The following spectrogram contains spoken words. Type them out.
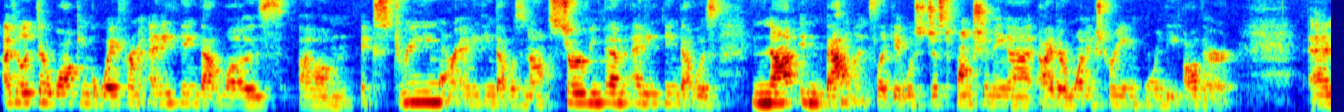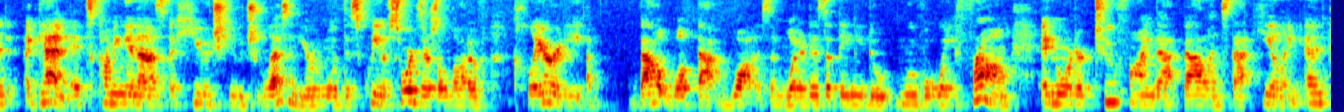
I feel like they're walking away from anything that was um, extreme or anything that was not serving them, anything that was not in balance, like it was just functioning at either one extreme or the other. And again, it's coming in as a huge, huge lesson here. And with this Queen of Swords, there's a lot of clarity about what that was and what it is that they need to move away from in order to find that balance, that healing. And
